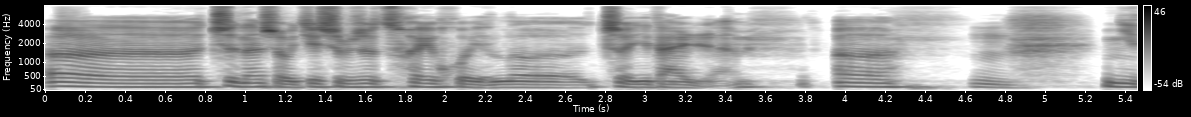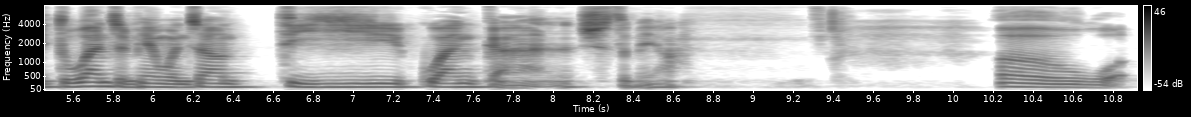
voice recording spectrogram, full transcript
呃，智能手机是不是摧毁了这一代人？呃，嗯。你读完整篇文章，第一观感是怎么样？呃，我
